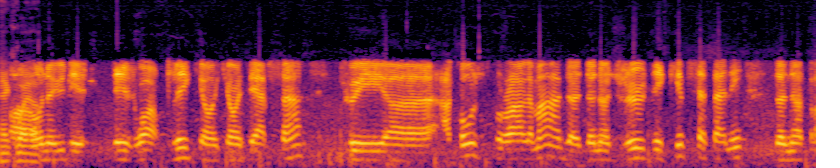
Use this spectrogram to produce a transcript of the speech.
on a eu des, joueurs clés qui ont, qui ont été absents. Puis, euh, à cause probablement de, notre jeu d'équipe cette année, de notre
